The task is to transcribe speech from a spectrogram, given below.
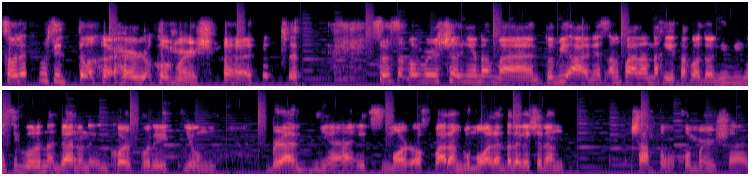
So let's proceed to her commercial. so sa commercial niya naman, to be honest, ang parang nakita ko doon, hindi niya siguro na gano'n na-incorporate yung brand niya. It's more of parang gumawa lang talaga siya ng shampoo commercial.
